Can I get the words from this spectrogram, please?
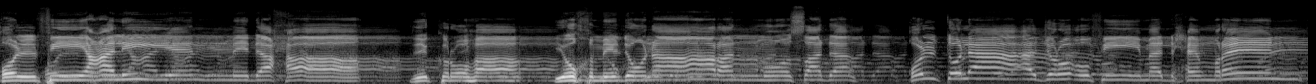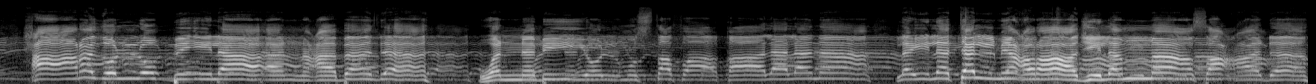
قل في علي مدحا ذكرها يخمد نارا موصدا قلت لا أجرؤ في مدح أمر حار ذو اللب إلى أن عبده والنبي المصطفى قال لنا ليلة المعراج لما صعد.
